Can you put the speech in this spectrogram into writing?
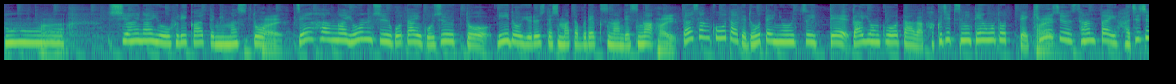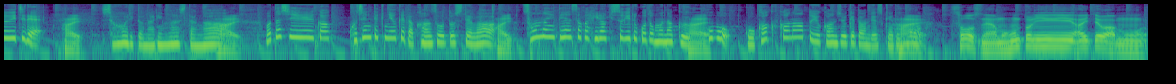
はい試合内容を振り返ってみますと、はい、前半が45対50とリードを許してしまったブレックスなんですが、はい、第3クォーターで同点に追いついて第4クォーターは確実に点を取って93対81で勝利となりましたが。はい。私が個人的に受けた感想としては、はい、そんなに点差が開きすぎることもなく、はい、ほぼ互角かなという感じを受けたんですけども、はい、そうですね、もう本当に相手はもう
